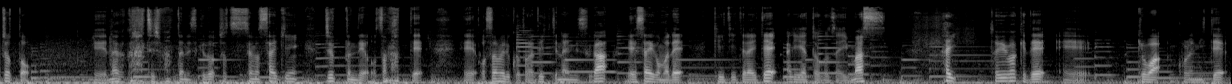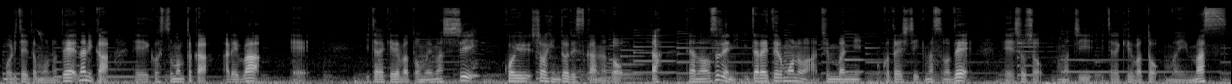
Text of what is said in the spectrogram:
ちょっと、えー、長くなってしまったんですけどちょっとすみません。最近10分で収まって、え収めることができてないんですが、え最後まで聞いていただいてありがとうございます。はい。というわけで、え今日はこれにて終わりたいと思うので何か、えご質問とかあれば、えいただければと思いますし、こういう商品どうですかなど、あ、であの、すでにいただいているものは順番にお答えしていきますので、え、少々お待ちいただければと思います。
